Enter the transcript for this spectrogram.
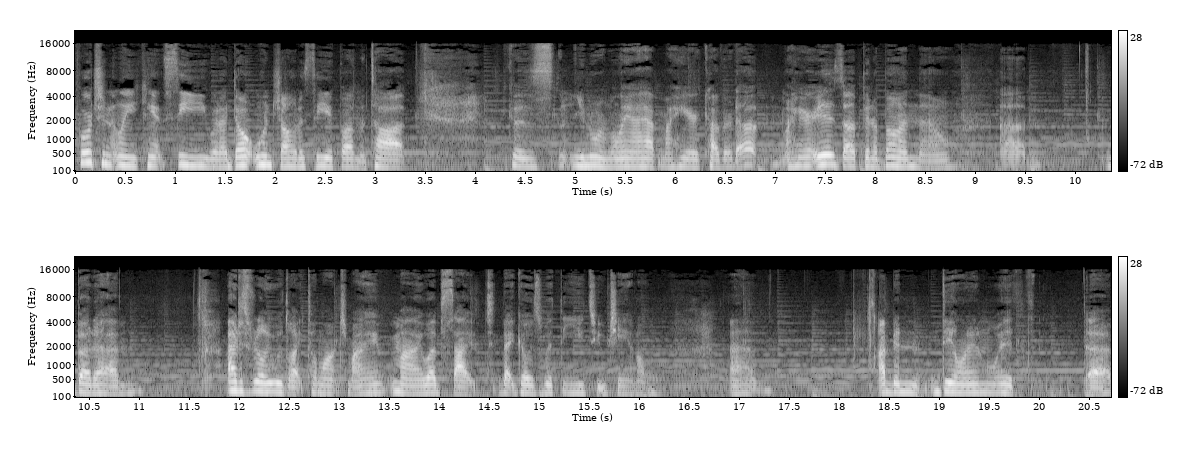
Fortunately, you can't see what I don't want y'all to see up on the top because you normally I have my hair covered up. My hair is up in a bun though, um, but um, I just really would like to launch my my website that goes with the YouTube channel. Um, I've been dealing with uh,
